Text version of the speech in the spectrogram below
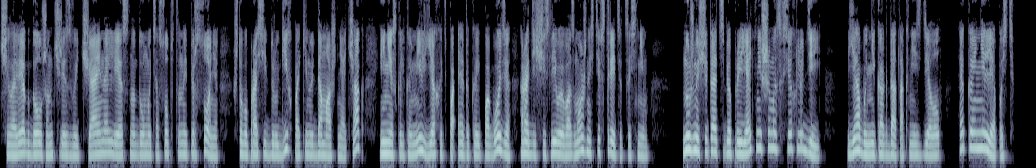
Человек должен чрезвычайно лестно думать о собственной персоне, чтобы просить других покинуть домашний очаг и несколько миль ехать по эдакой погоде ради счастливой возможности встретиться с ним. Нужно считать себя приятнейшим из всех людей. Я бы никогда так не сделал. Экая нелепость.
